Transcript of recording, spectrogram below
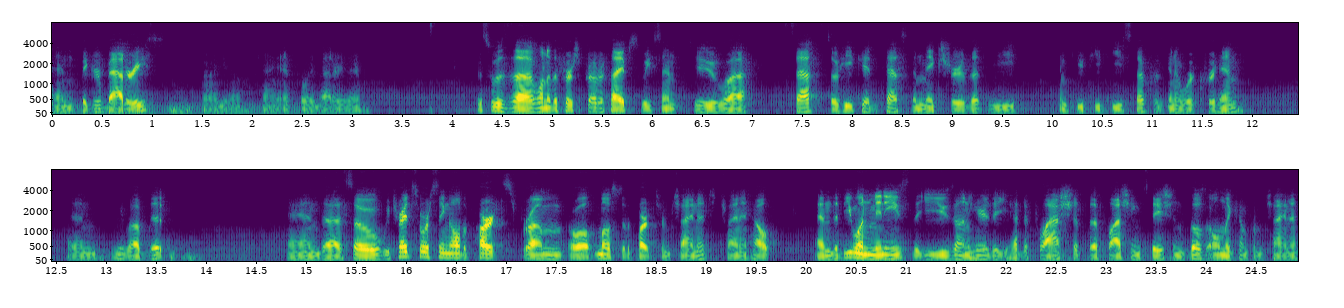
and bigger batteries. Uh, you know, giant SLA battery there. This was uh, one of the first prototypes we sent to uh, Seth so he could test and make sure that the MQTT stuff was going to work for him, and he loved it. And uh, so we tried sourcing all the parts from, well, most of the parts from China to try and help. And the D1 minis that you use on here that you had to flash at the flashing stations, those only come from China.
